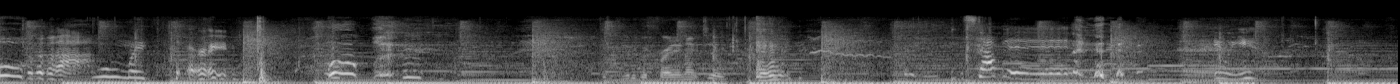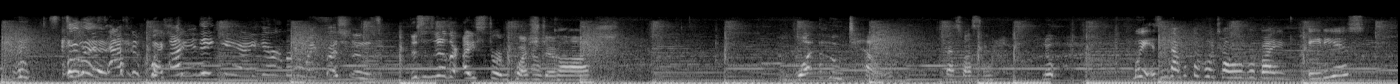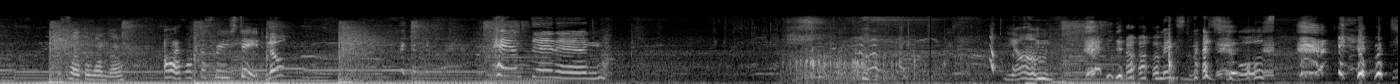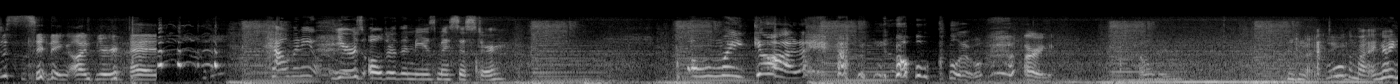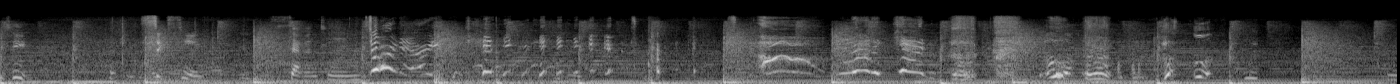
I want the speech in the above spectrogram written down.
oh, oh my. All right. Oh. You had a Good Friday night too. Stop it. Ewy. It! Ask a question. I'm thinking, I can't remember my questions. This is another ice storm question. Oh gosh. What hotel? That's Westin. Nope, Wait, isn't that what the hotel over by 80 is? it's not the one though. Oh, I thought that's where you stayed. Nope. Hampton Inn. Yum. yeah. Mixed vegetables. it was just sitting on your head. How many years older than me is my sister? Oh my god, I have no clue. Alright. How old are you? How old am I? 19. 16. 17. Darn it, are you kidding me? Not again!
